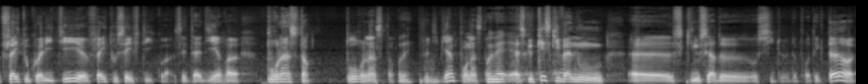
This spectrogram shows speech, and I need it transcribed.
flight to quality, flight to safety, quoi. C'est-à-dire euh, pour l'instant. Pour l'instant. Je dis bien pour l'instant. Oui, Parce que qu'est-ce qui va nous, euh, ce qui nous sert de, aussi de, de protecteur,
